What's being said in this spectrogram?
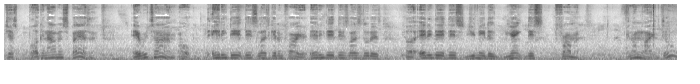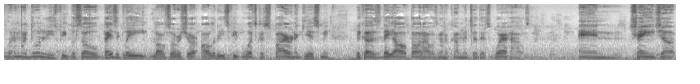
just bugging out and spazzing every time. Oh, Eddie did this, let's get him fired. Eddie did this, let's do this. Uh, Eddie did this, you need to yank this from him. And I'm like, dude, what am I doing to these people? So basically, long story short, all of these people was conspiring against me because they all thought I was gonna come into this warehouse and change up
